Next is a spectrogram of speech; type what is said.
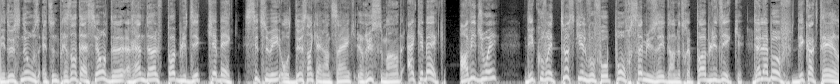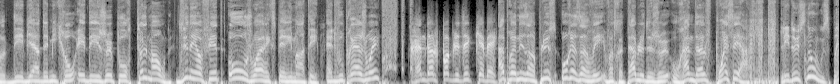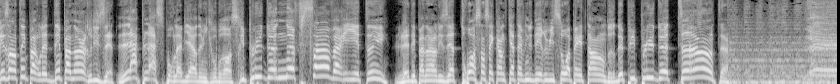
Les deux snooze est une présentation de Randolph Pub Ludique Québec, situé au 245 rue Soumande à Québec. Envie de jouer? Découvrez tout ce qu'il vous faut pour s'amuser dans notre pub ludique. De la bouffe, des cocktails, des bières de micro et des jeux pour tout le monde. Du néophyte aux joueurs expérimentés. Êtes-vous prêt à jouer? Randolph Pub Ludique Québec. Apprenez en plus ou réservez votre table de jeu au randolph.ca. Les deux snooze, présentés par le dépanneur Lisette. La place pour la bière de microbrasserie. Plus de 900 variétés. Le dépanneur Lisette, 354 Avenue des Ruisseaux à Pintendre, depuis plus de 30 ans. Les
